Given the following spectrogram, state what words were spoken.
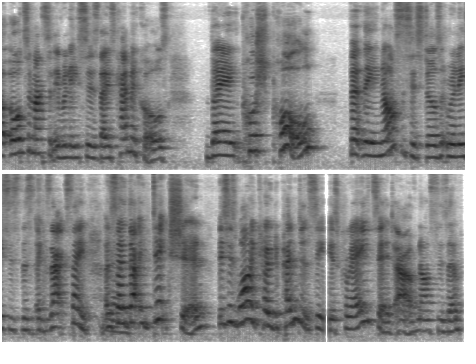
it automatically releases those chemicals. They push pull that the narcissist does releases this exact same. And yeah. so that addiction, this is why codependency is created out of narcissism,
